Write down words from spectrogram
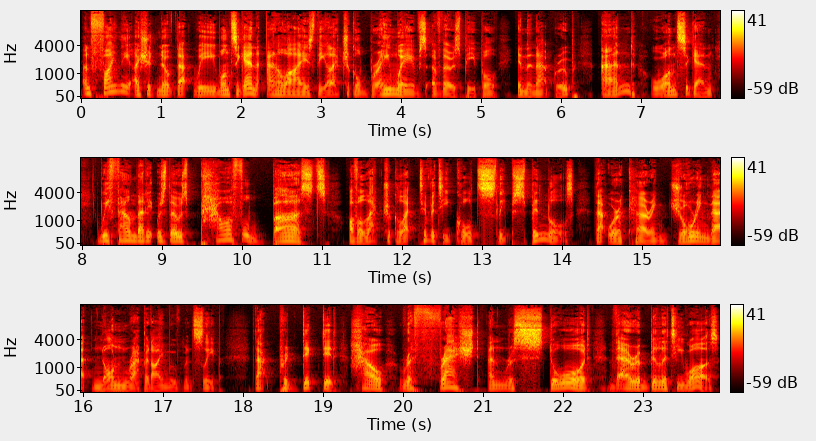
And finally, I should note that we once again analyzed the electrical brainwaves of those people in the nap group, and once again, we found that it was those powerful bursts of electrical activity called sleep spindles that were occurring during that non rapid eye movement sleep that predicted how refreshed and restored their ability was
